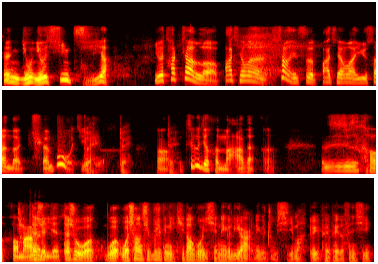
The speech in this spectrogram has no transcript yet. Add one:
这你会你会心急呀、因为他占了八千万，上一次八千万预算的全部几乎。对对啊，对，这个就很麻烦啊，呃好好麻烦但。是但是我我我上期不是跟你提到过以前那个里尔那个主席嘛，对于佩佩的分析，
